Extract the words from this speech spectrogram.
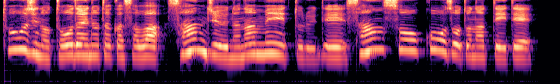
当時の灯台の高さは37メートルで3層構造となっていて、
